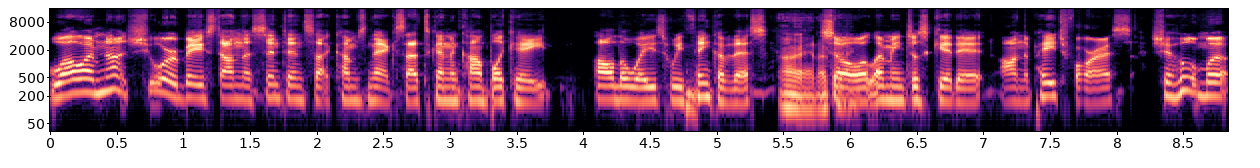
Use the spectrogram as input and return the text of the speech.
Well, I'm not sure based on the sentence that comes next. That's going to complicate all the ways we think of this. All right. Okay. So let me just get it on the page for us. Shehu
